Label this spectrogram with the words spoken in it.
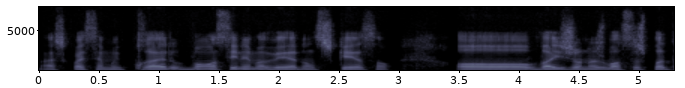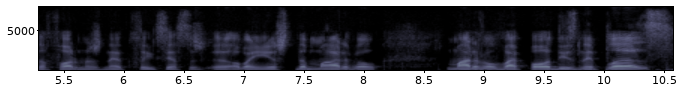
acho que vai ser muito porreiro. Vão ao cinema ver, não se esqueçam. Ou vejam nas vossas plataformas Netflix. Essas, uh, ou bem, este da Marvel. Marvel vai para o Disney Plus.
